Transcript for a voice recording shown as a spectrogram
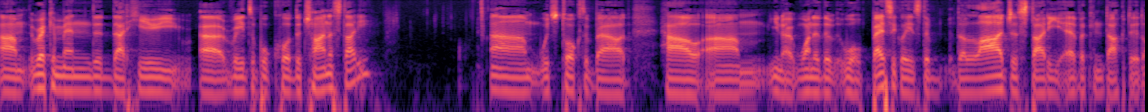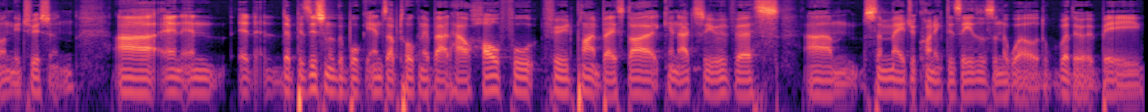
um, recommended that he uh, reads a book called The China Study, um, which talks about how um, you know one of the well, basically it's the the largest study ever conducted on nutrition, uh, and and it, the position of the book ends up talking about how whole food, food plant based diet can actually reverse um, some major chronic diseases in the world, whether it be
